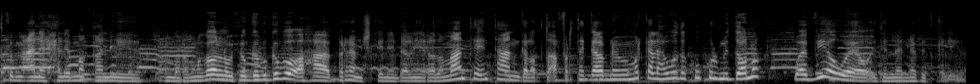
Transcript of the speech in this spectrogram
codka macaane xalimo qaliif cumar magoolna wuxuu gabogabo ahaa barnaamijkeeni dhallinyarada maanta intaan galabto afarta galabnimo mar kale hawada ku kulmi doono waa v o a oo idinla nabadgeliyo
